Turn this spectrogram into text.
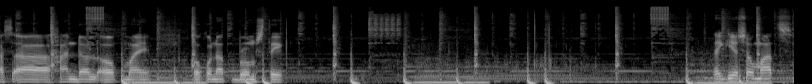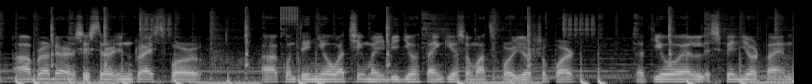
as a handle of my coconut broomstick. Thank you so much, uh, brother and sister in Christ, for uh, continue watching my video. Thank you so much for your support. That you will spend your time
